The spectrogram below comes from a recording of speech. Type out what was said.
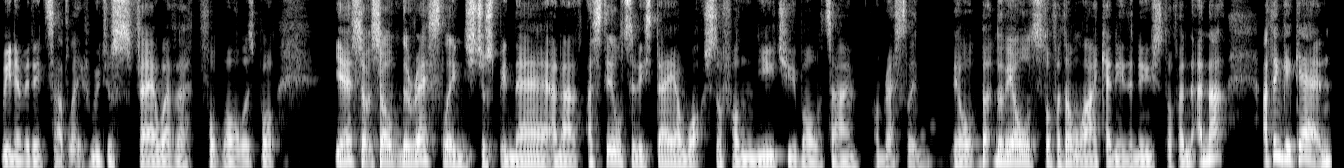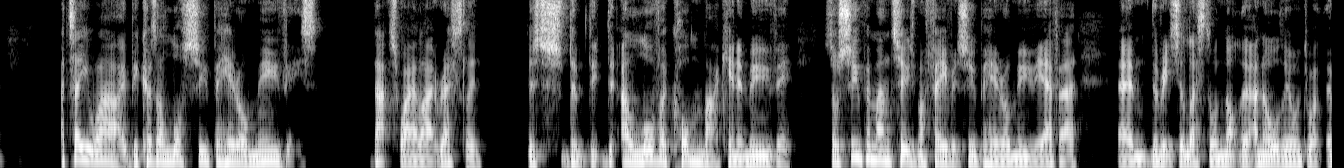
we never did, sadly. We were just fair weather footballers. But yeah, so so the wrestling's just been there, and I, I, still to this day I watch stuff on YouTube all the time on wrestling. The old, but the old stuff I don't like any of the new stuff, and and that I think again, I tell you why because I love superhero movies. That's why I like wrestling. There's the, the, the, I love a comeback in a movie. So Superman Two is my favorite superhero movie ever, um, the Richard Lester one, not the I know the old one, uh,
